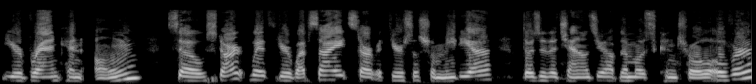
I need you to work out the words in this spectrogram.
your brand can own. So start with your website, start with your social media. Those are the channels you have the most control over,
